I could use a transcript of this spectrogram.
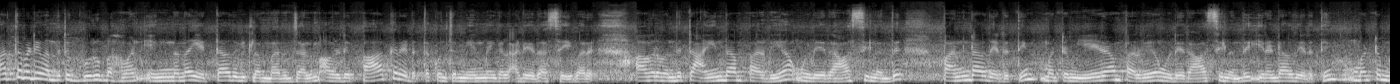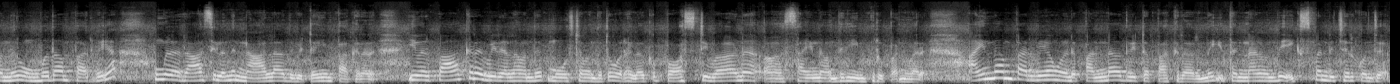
மற்றபடி வந்துட்டு குரு பகவான் என்ன தான் எட்டாவது வீட்டில் மறைஞ்சாலும் அவருடைய பார்க்குற இடத்த கொஞ்சம் மேன்மைகள் அடையதாக செய்வார். அவர் வந்துட்டு ஐந்தாம் பார்வையாக உங்களுடைய ராசிலேருந்து பன்னெண்டாவது இடத்தையும் மற்றும் ஏழாம் பார்வையாக உங்களுடைய ராசிலேருந்து இரண்டாவது இடத்தையும் மற்றும் வந்து ஒன்பதாம் பார்வையாக உங்களை ராசிலேருந்து நாலாவது வீட்டையும் பார்க்குறாரு. இவர் பார்க்குற வீடெல்லாம் வந்து மோஸ்ட்டாக வந்துட்டு ஓரளவுக்கு பாசிட்டிவான சைனை வந்து இம்ப்ரூவ் பண்ணுவார். ஐந்தாம் பார்வையாக உங்களுடைய பன்னெண்டாவது வீட்டை பார்க்குறாரு வந்து இத்தனை நாள் வந்து எக்ஸ்பெண்டிச்சர் கொஞ்சம்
